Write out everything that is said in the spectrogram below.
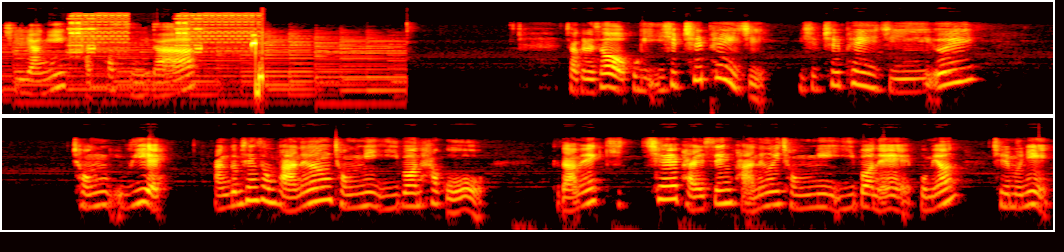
질량이 같았습니다. 자, 그래서 거기 27페이지, 27페이지의 정, 위에 앙금 생성 반응 정리 2번 하고 그 다음에 기체 발생 반응의 정리 2번에 보면 질문이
